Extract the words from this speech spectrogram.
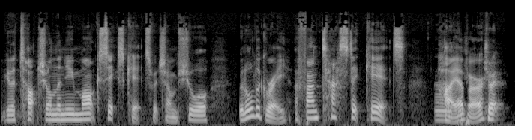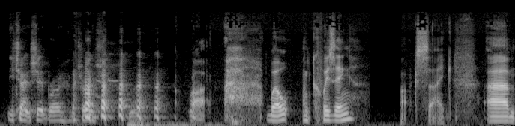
We're going to touch on the new Mark 6 kits, which I'm sure we'll all agree are fantastic kits. However, Check. You chat shit, bro. The trash. right. Well, I'm quizzing. Fuck's sake. Um,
